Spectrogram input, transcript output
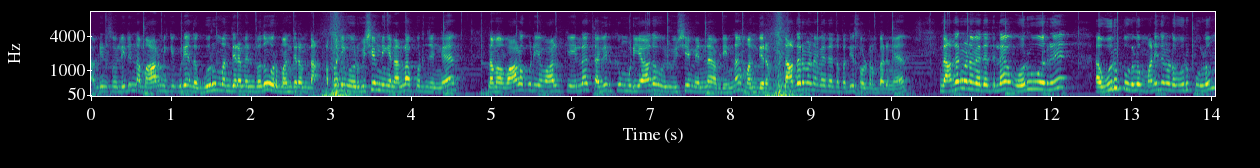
அப்படின்னு சொல்லிட்டு நம்ம ஆரம்பிக்கக்கூடிய அந்த குரு மந்திரம் என்பதும் ஒரு மந்திரம் தான். அப்போ நீங்கள் ஒரு விஷயம் நீங்கள் நல்லா புரிஞ்சுங்க. நம்ம வாழக்கூடிய வாழ்க்கையில் தவிர்க்க முடியாத ஒரு விஷயம் என்ன அப்படின்னா மந்திரம். இந்த அதர்வன வேதத்தை பற்றி சொல்கிறேன் பாருங்கள் இந்த அதர்வன வேதத்தில் ஒரு ஒரு உறுப்புகளும் மனிதனோட உறுப்புகளும்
